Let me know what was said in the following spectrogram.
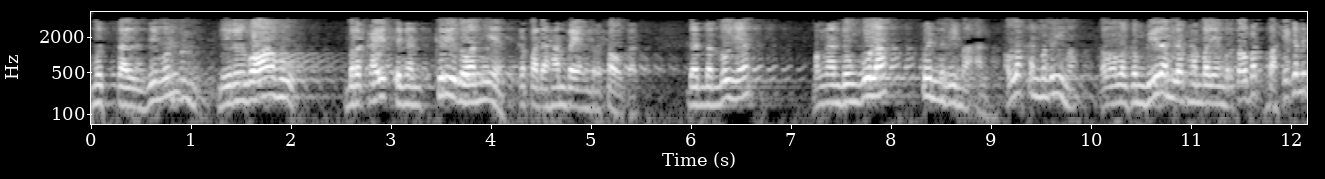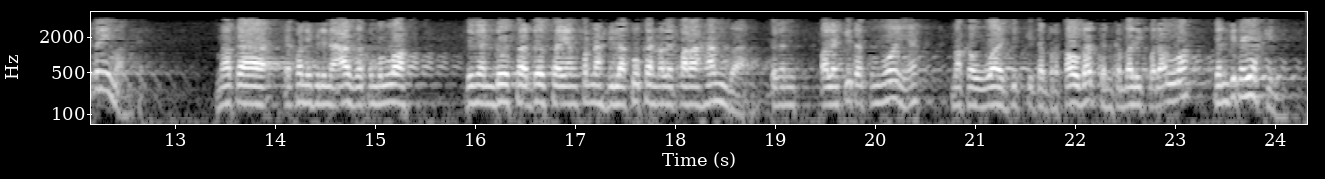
Mustalzimun liridhahu berkait dengan keridhaannya kepada hamba yang bertaubat. Dan tentunya mengandung pula penerimaan. Allah akan menerima. Kalau Allah gembira melihat hamba yang bertaubat pasti akan diterima maka ikhwan fillah azakumullah dengan dosa-dosa yang pernah dilakukan oleh para hamba dengan oleh kita semuanya maka wajib kita bertaubat dan kembali kepada Allah dan kita yakin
